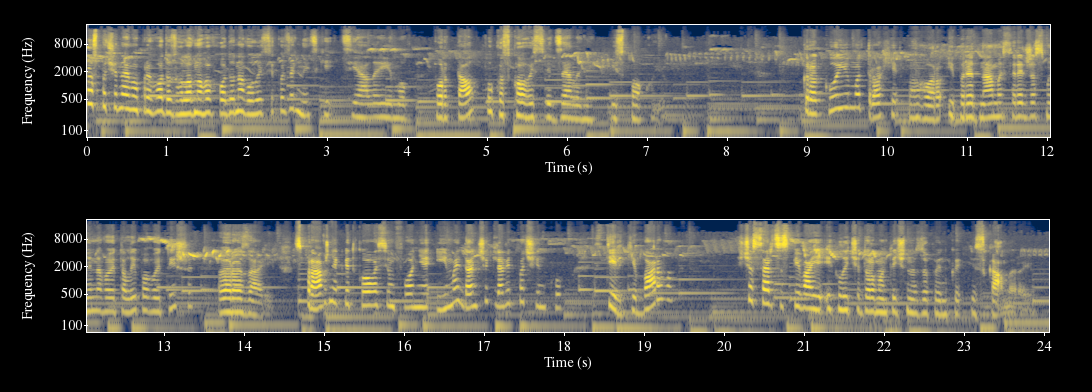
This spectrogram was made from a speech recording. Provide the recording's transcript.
Розпочинаємо пригоду з головного входу на вулиці Козельницькій. Ці алеї, мов портал у казковий світ зелені і спокою. Крокуємо трохи вгору, і перед нами серед жасминової та липової тиші розарій. справжня квіткова симфонія і майданчик для відпочинку. Стільки барва, що серце співає і кличе до романтичної зупинки із камерою.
